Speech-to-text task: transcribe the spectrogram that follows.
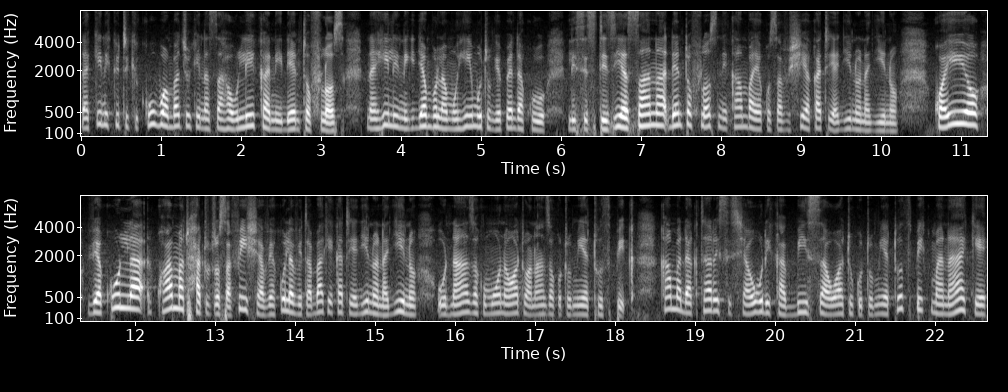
lakini kitu kikubwa ambacho kinasahaulika ni dental floss, na hili ni jambo la muhimu, tungependa kulisisitizia sana. Dental floss ni kamba ya kusafishia kati ya jino na jino. Kwa hiyo vyakula kama hatutosafisha vyakula vitabaki kati ya jino na jino, unaanza kumwona watu wanaanza kutumia toothpick. Kama daktari, sishauri kabisa watu kutumia toothpick, maana yake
